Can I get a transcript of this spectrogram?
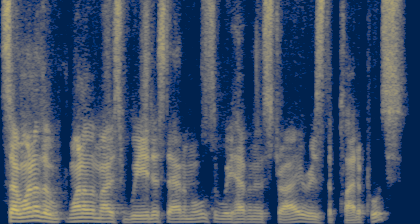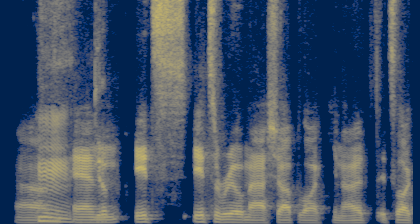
So one of the one of the most weirdest animals that we have in Australia is the platypus, um, Mm, and yep. it's it's a real mashup. Like you know, it's like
